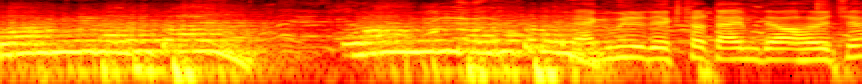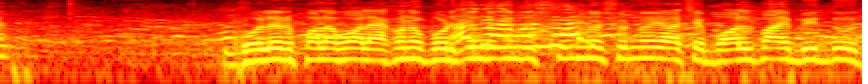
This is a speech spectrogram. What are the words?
ওয়ান মিনিট আগে টাইম এক মিনিট এক্সট্রা টাইম দেওয়া হয়েছে। গোলের ফলাফল এখনও পর্যন্ত কিন্তু শূন্য শূন্যই আছে বল পায় বিদ্যুৎ।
